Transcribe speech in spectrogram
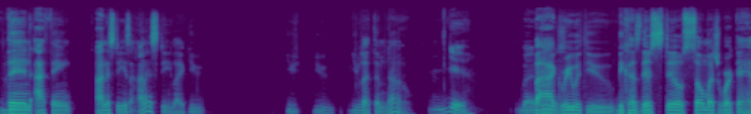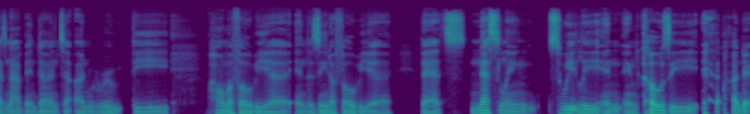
then I think honesty is honesty. Like you, you, you, you let them know. Yeah. But, But I was- agree with you because there's still so much work that has not been done to unroot the homophobia and the xenophobia that's nestling sweetly and, and cozy under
